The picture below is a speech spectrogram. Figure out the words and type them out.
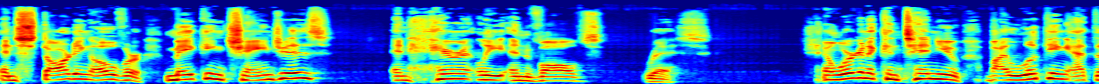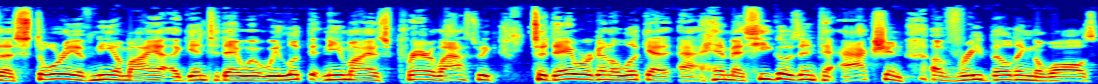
and starting over, making changes, inherently involves risk. And we're going to continue by looking at the story of Nehemiah again today. We, we looked at Nehemiah's prayer last week. Today, we're going to look at, at him as he goes into action of rebuilding the walls.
